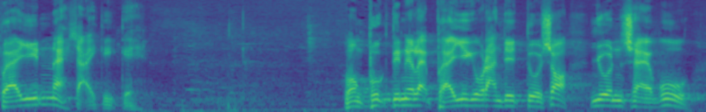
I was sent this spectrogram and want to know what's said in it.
bayi neh saiki iki Wong buktine lek bayi ora ndek dosa nyuwun sewu.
